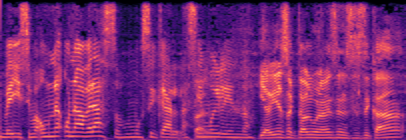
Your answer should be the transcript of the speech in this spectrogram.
bellísimo. Una- un abrazo musical, así Vale. muy lindo. ¿Y habías actuado alguna vez en CCK?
